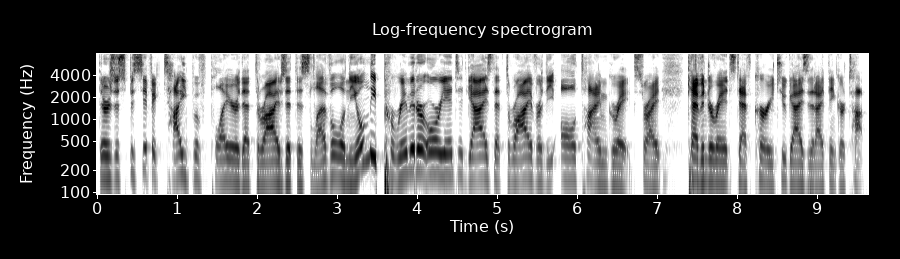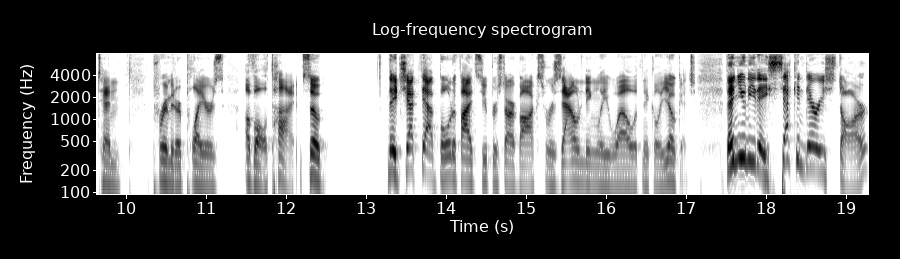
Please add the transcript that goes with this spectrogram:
There's a specific type of player that thrives at this level. And the only perimeter oriented guys that thrive are the all time greats, right? Kevin Durant, Steph Curry, two guys that I think are top 10 perimeter players of all time. So They check that bona fide superstar box resoundingly well with Nikola Jokic. Then you need a secondary star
